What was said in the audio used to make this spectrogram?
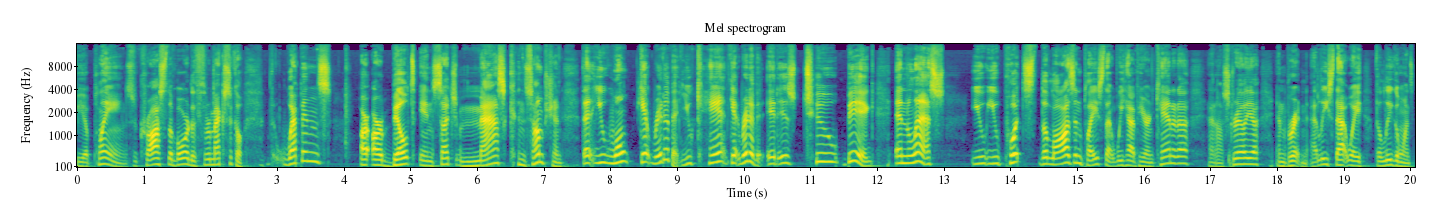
via planes, across the border through Mexico. Weapons are, are built in such mass consumption that you won't get rid of it. You can't get rid of it. It is too big unless you you put the laws in place that we have here in Canada and Australia and Britain. At least that way, the legal ones.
